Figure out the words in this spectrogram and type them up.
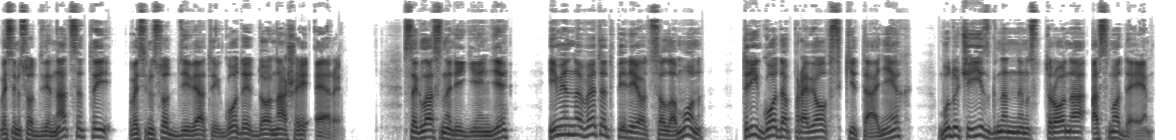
812-809 годы до нашей эры. Согласно легенде, именно в этот период Соломон три года провел в скитаниях, будучи изгнанным с трона Асмодеем.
